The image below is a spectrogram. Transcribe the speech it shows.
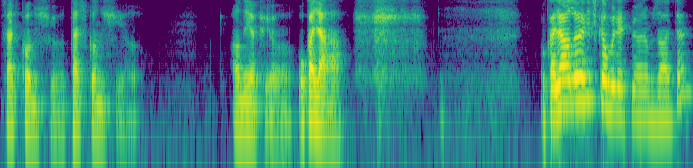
Sert konuşuyor, ters konuşuyor. Anı yapıyor. Ukala. Ukalalığı hiç kabul etmiyorum zaten.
